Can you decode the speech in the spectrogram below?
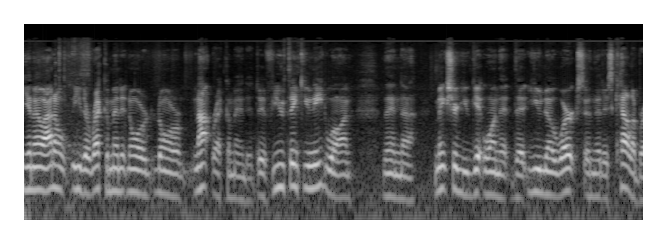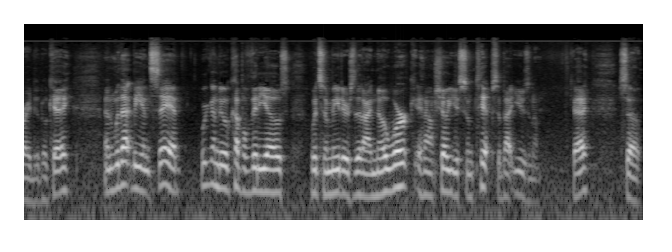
You know, I don't either recommend it nor nor not recommend it. If you think you need one, then uh, make sure you get one that, that you know works and that is calibrated, okay? And with that being said, we're going to do a couple videos with some meters that I know work, and I'll show you some tips about using them. Okay, so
